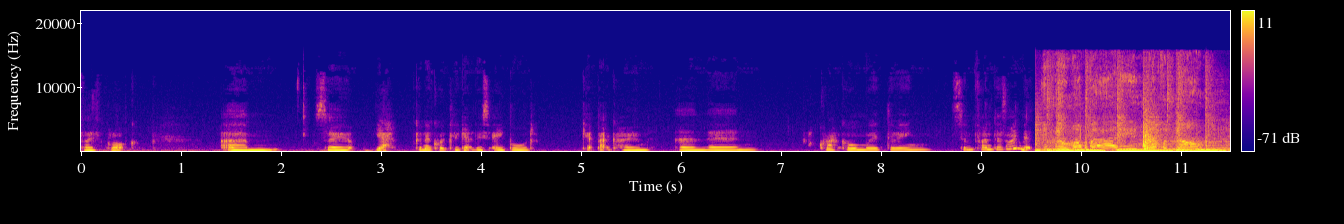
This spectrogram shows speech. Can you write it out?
five o'clock. Um, so yeah, I'm gonna quickly get this A board, get back home, and then crack on with doing some fun design bits.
